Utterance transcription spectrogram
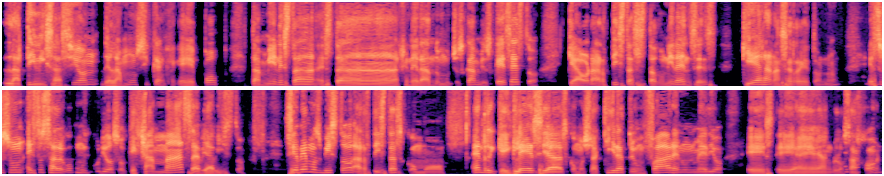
latinización de la música eh, pop también está, está generando muchos cambios. ¿Qué es esto? Que ahora artistas estadounidenses quieran hacer reggaetón, ¿no? Esto es, un, es algo muy curioso que jamás se había visto. Sí habíamos visto artistas como Enrique Iglesias, como Shakira triunfar en un medio eh, anglosajón,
